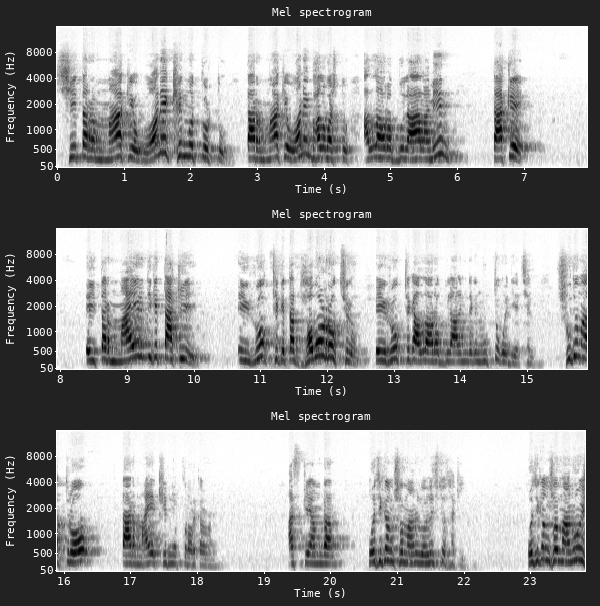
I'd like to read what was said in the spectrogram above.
সে তার মাকে অনেক খেদমত করত। তার মাকে অনেক ভালোবাসত। আল্লাহ রব্বুল আলমিন তাকে এই তার মায়ের দিকে তাকিয়ে এই রোগ থেকে, তার ধবল রোগ ছিল, এই রোগ থেকে আল্লাহ রব্বুল আলমিন তাকে মুক্ত করে দিয়েছেন। শুধুমাত্র তার মায়ের খিদমত করার কারণে। আজকে আমরা অধিকাংশ মানুষ অসুস্থ থাকি। অধিকাংশ মানুষ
